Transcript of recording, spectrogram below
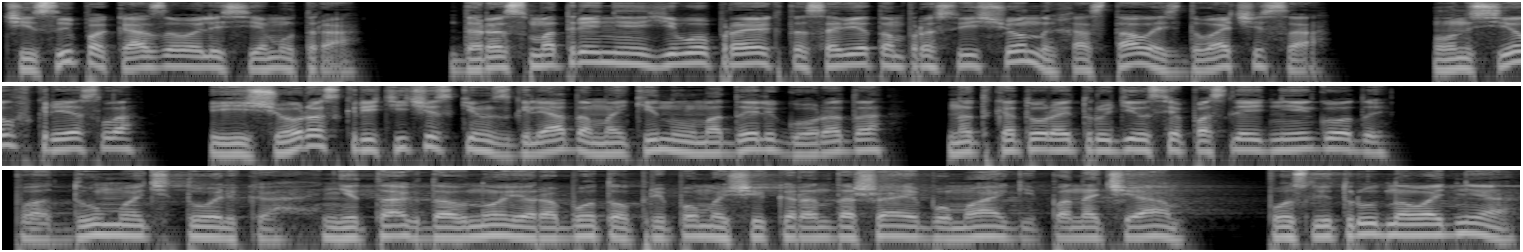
Часы показывали семь утра. До рассмотрения его проекта Советом просвещенных осталось два часа. Он сел в кресло и еще раз критическим взглядом окинул модель города, над которой трудился последние годы. Подумать только, не так давно я работал при помощи карандаша и бумаги по ночам, после трудного дня.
